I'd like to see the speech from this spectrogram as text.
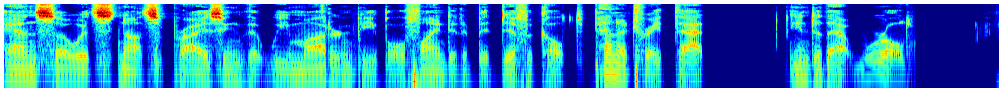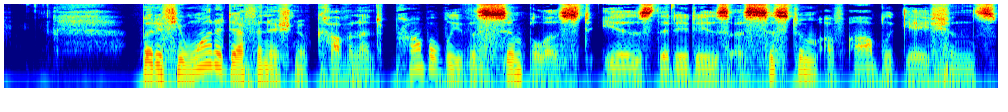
and so it's not surprising that we modern people find it a bit difficult to penetrate that into that world. But if you want a definition of covenant, probably the simplest is that it is a system of obligations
